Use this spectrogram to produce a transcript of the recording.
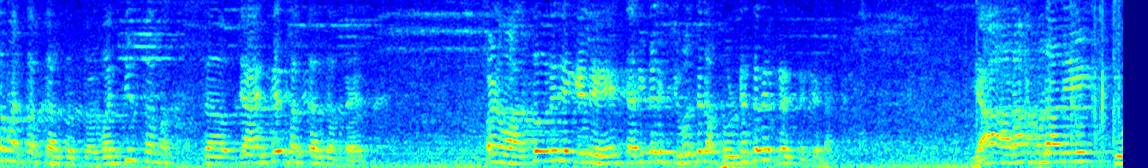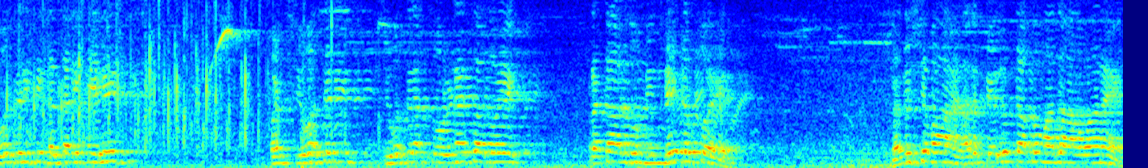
समाज सत्कार करतोय वंचित समाज जे आहेत ते सत्कार करतायत पण वाचवले जे गेले त्यांनी कधी शिवसेना फोडण्याचा नाही प्रयत्न केला. या आरामखोराने शिवसेनेची गद्दारी केलीच. पण शिवसेने शिवसेना चोरण्याचा जो एक प्रकार जो मिंदे करतोय धनुष्यबाण अरे पेलून दाखव माझं आव्हान आहे.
